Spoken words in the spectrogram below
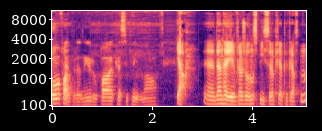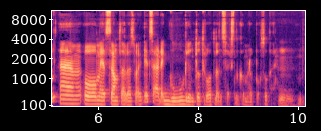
jo fagforeninger i Europa kvesse knivene. Ja. Eh, den høye inflasjonen spiser opp kjøpekraften, eh, og med et stramt arbeidsmarked så er det god grunn til å tro at lønnsveksten kommer opp også der. Mm.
